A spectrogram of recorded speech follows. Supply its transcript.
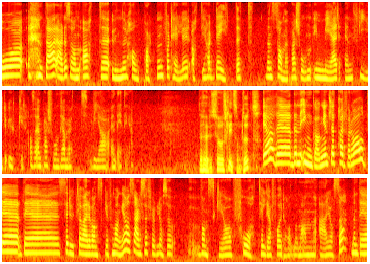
Og der er det sånn at eh, under halvparten forteller at de har datet den samme personen i mer enn fire uker. Altså en person de har møtt via en datingapp. Det høres jo slitsomt ut. Ja, det, denne inngangen til et parforhold, det, det ser ut til å være vanskelig for mange. Og så er det selvfølgelig også vanskelig å få til det forholdet man er i også. Men det,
